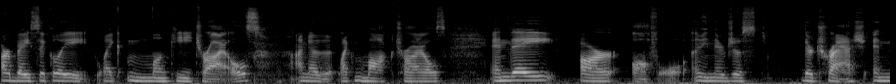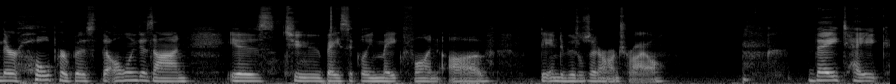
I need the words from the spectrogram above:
are basically like monkey trials. I know that like mock trials, and they are awful. I mean, they're just they're trash, and their whole purpose, the only design, is to basically make fun of the individuals that are on trial. They take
